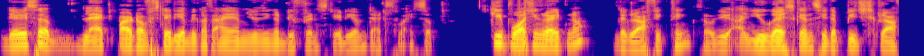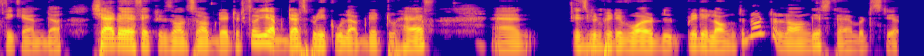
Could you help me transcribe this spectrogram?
there is a black part of stadium because i am using a different stadium that's why. So keep watching right now the graphic thing. So you uh, you guys can see the pitch graphic and the shadow effect is also updated. So yeah that's pretty cool update to have. And it's been pretty pretty long not the longest time but still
